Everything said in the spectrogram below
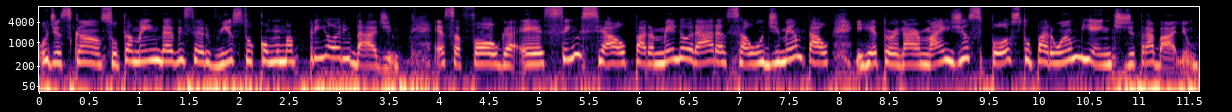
O descanso também deve ser visto como uma prioridade. Essa folga é essencial para melhorar a saúde mental e retornar mais disposto para o ambiente de trabalho.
